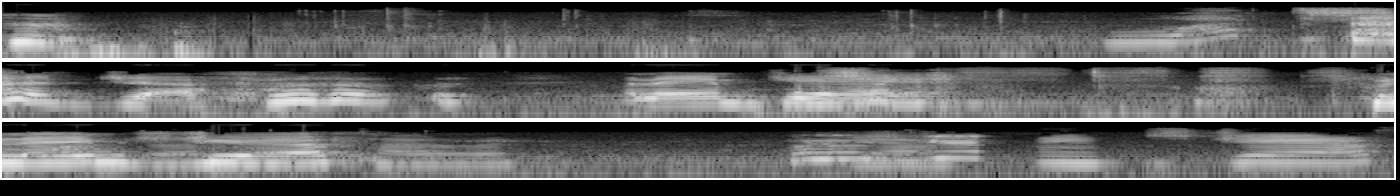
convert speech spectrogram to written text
hmm. What? Jeff. My name's Jeff. Jeff. My name's What Jeff. Tyler? When it was Yeah, Jeff. my name's Jeff.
